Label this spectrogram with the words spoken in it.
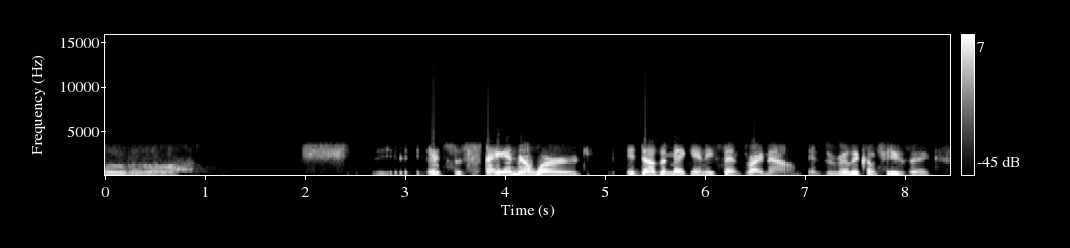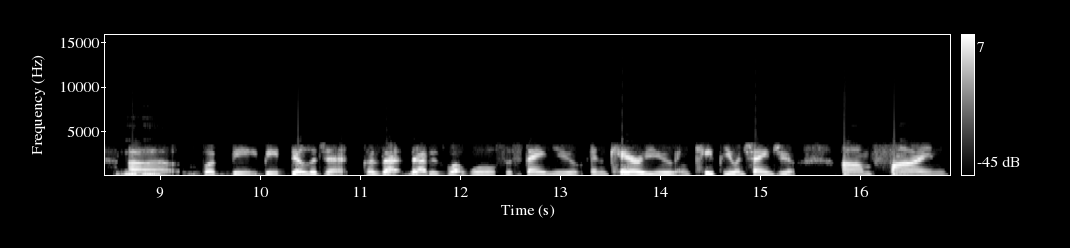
Ooh. It's stay in your word it doesn't make any sense right now. It's really confusing. Mm-hmm. Uh, but be be diligent because that that is what will sustain you and carry you and keep you and change you. Um, find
